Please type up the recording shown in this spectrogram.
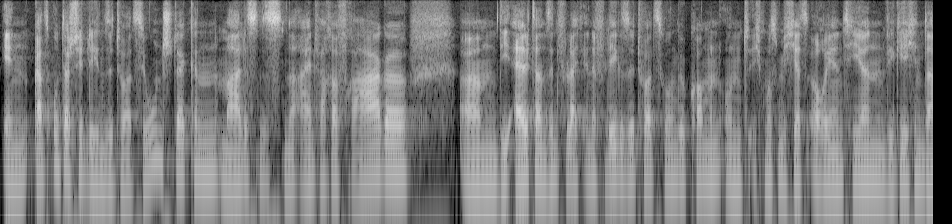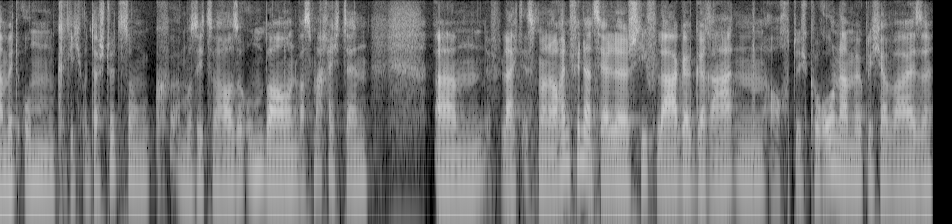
in ganz unterschiedlichen Situationen stecken. Mal ist es eine einfache Frage. Ähm, die Eltern sind vielleicht in eine Pflegesituation gekommen und ich muss mich jetzt orientieren, wie gehe ich denn damit um? Kriege ich Unterstützung? Muss ich zu Hause umbauen? Was mache ich denn? Ähm, vielleicht ist man auch in finanzielle Schieflage geraten, auch durch Corona möglicherweise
